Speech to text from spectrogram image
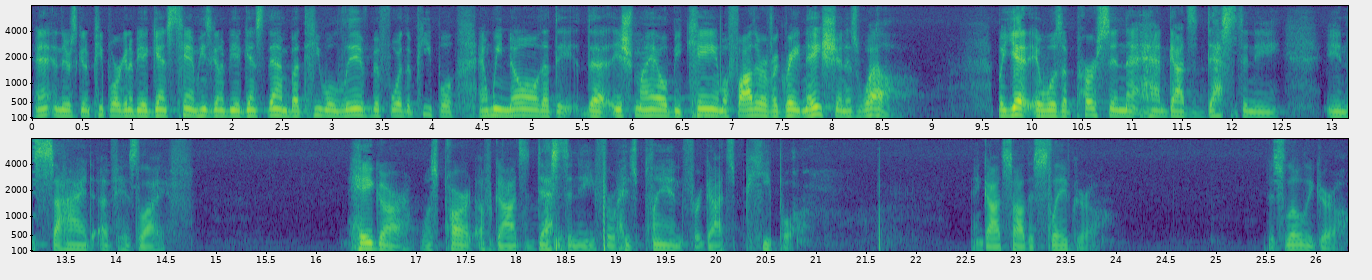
and, and there's going to, people are going to be against him. He's going to be against them. But he will live before the people. And we know that, the, that Ishmael became a father of a great nation as well. But yet, it was a person that had God's destiny inside of his life. Hagar was part of God's destiny for his plan for God's people. And God saw this slave girl, this lowly girl,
